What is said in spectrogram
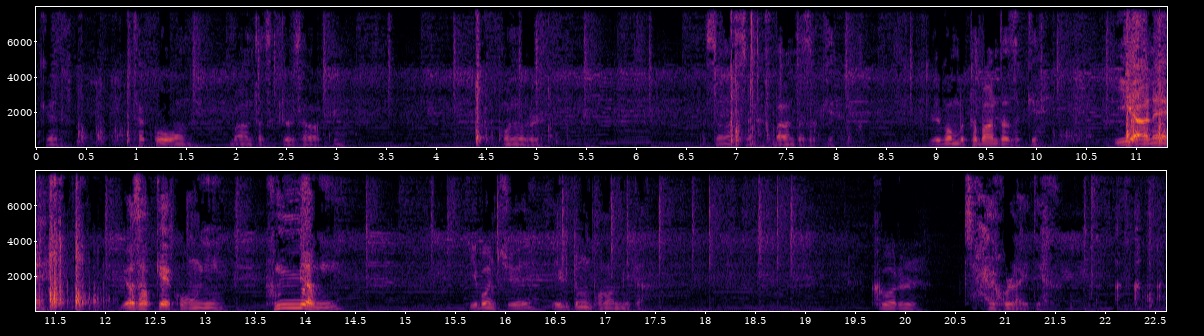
이렇게 탁구공 45개를 사갖고 번호를 써놨어요. 45개. 1번부터 45개. 이 안에 6개 공이 분명히 이번 주에 1등 번호입니다. 그거를 잘 골라야 돼요.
